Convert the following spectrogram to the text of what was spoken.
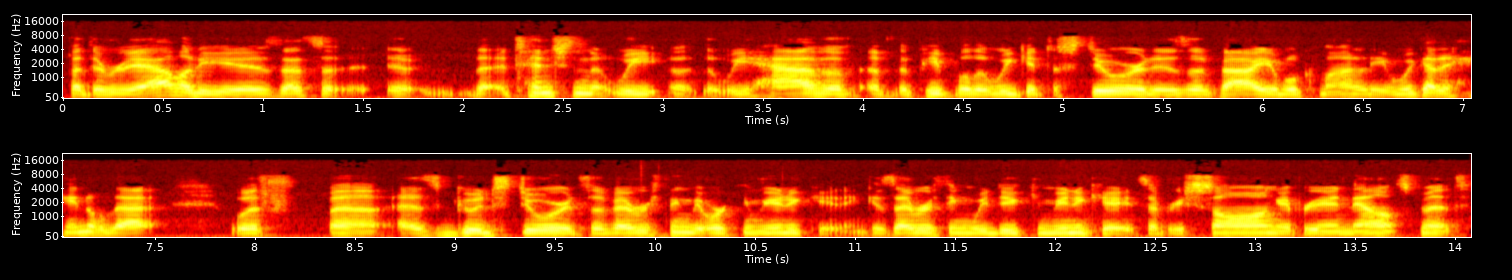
But the reality is that's a, a, the attention that we uh, that we have of, of the people that we get to steward is a valuable commodity, and we got to handle that with uh, as good stewards of everything that we're communicating, because everything we do communicates. Every song, every announcement,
